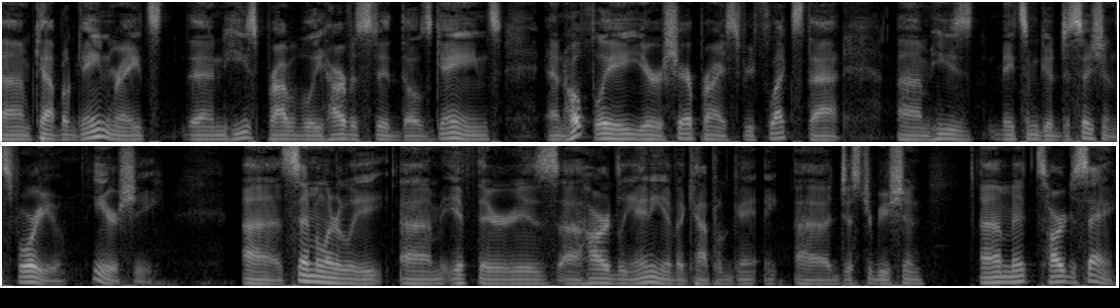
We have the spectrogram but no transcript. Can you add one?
um, capital gain rates, then he's probably harvested those gains, and hopefully your share price reflects that. Um, he's made some good decisions for you, he or she. Uh, similarly, um, if there is uh, hardly any of a capital gain uh, distribution, um, it's hard to say.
